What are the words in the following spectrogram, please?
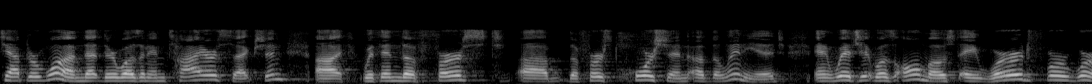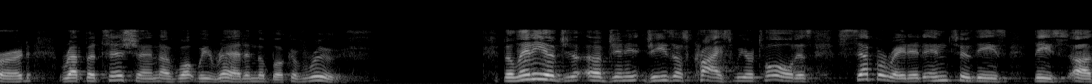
chapter 1 that there was an entire section uh, within the first, uh, the first portion of the lineage in which it was almost a word for word repetition of what we read in the book of Ruth? The lineage of Jesus Christ, we are told, is separated into these, these uh,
